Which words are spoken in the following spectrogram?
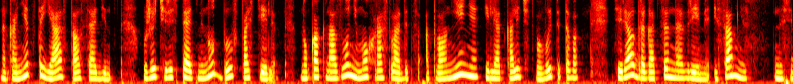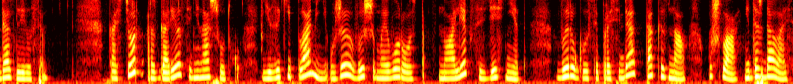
Наконец-то я остался один. Уже через пять минут был в постели, но как назло не мог расслабиться от волнения или от количества выпитого. Терял драгоценное время и сам не на себя злился. Костер разгорелся не на шутку. Языки пламени уже выше моего роста, но Алекса здесь нет. Выругался про себя, так и знал. Ушла, не дождалась.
